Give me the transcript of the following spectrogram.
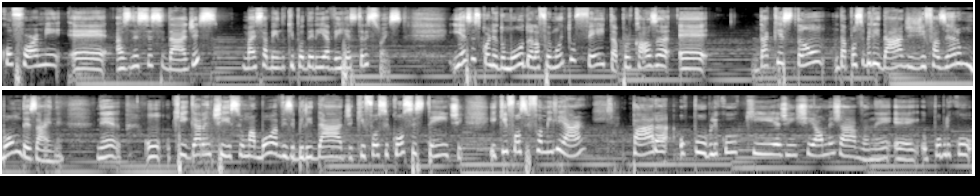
conforme é, as necessidades, mas sabendo que poderia haver restrições. E essa escolha do mudo ela foi muito feita por causa é, da questão da possibilidade de fazer um bom design. Né, um, que garantisse uma boa visibilidade, que fosse consistente e que fosse familiar para o público que a gente almejava, né? É, o público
